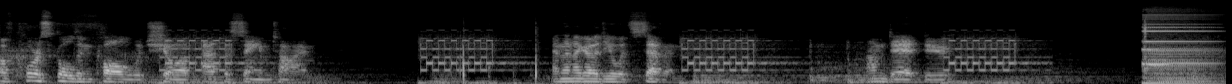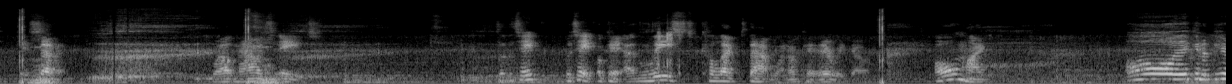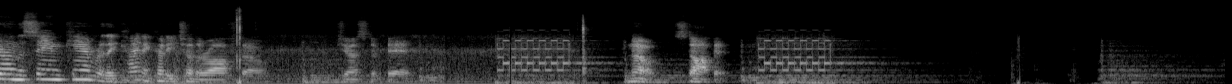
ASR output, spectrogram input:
Of course Golden Call would show up at the same time. And then I gotta deal with seven. I'm dead, dude. Okay, seven. Well, now it's eight. So the tape? The tape. Okay, at least collect that one. Okay, there we go. Oh my... Oh, they can appear on the same camera. They kind of cut each other off, though. Just a bit. No, stop it.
